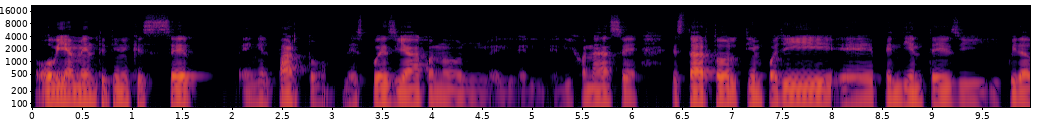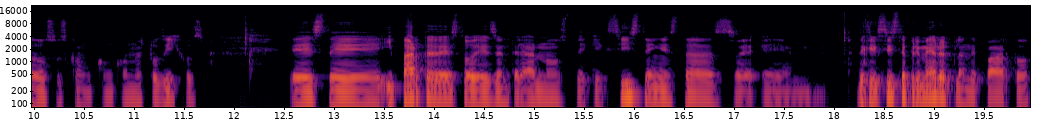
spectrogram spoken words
obviamente tiene que ser en el parto, después ya cuando el, hijo nace, estar todo el tiempo allí eh, pendientes y, cuidadosos con, nuestros hijos. Este, y parte de esto es enterarnos de que existen estas, eh, em, de que existe primero el plan de parto,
